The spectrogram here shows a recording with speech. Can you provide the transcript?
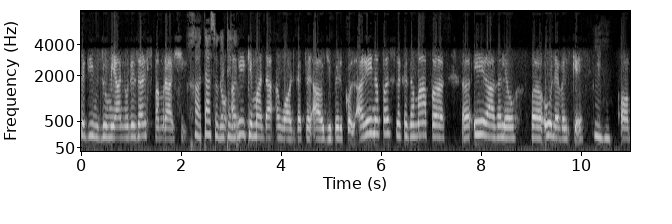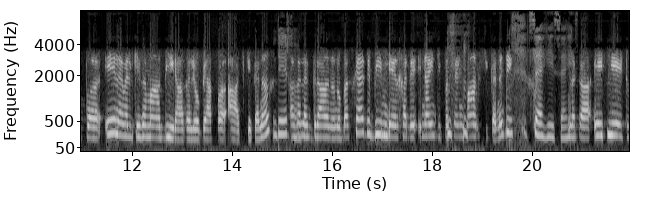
قدیم زومیانو ریزلټس پمراشي ښه تاسو ګټل هغه کې ما دا اوارډ ګټل او جی بالکل. هغه نه پس لکه زما په ای راغلو او لیول کې او په ا لیول کې زما بي راغلو بیا په آرټ کې کنه هغه لګران نو بس خیر دې بیم ډیر خده 90% مارکس کنه دي صحیح صحیح لکه 88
